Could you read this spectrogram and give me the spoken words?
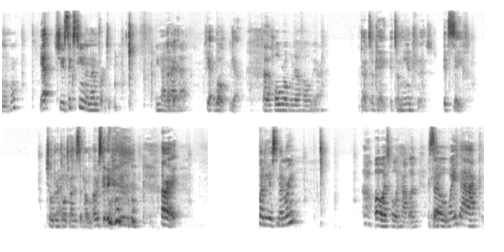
Mm-hmm. Yep. She's sixteen, and I'm fourteen. You had to Okay. have that. Yeah. Well, yeah. Now the whole world will know how old we are. That's okay. It's on the internet. It's safe. Children, don't try this at home. I was kidding. All right. Funniest memory? Oh, I totally have one. So way back,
